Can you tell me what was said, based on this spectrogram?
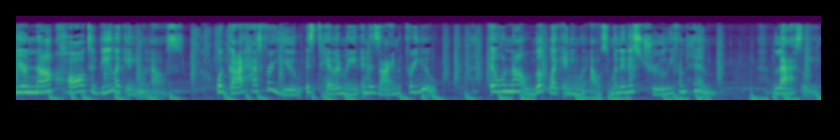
We are not called to be like anyone else. What God has for you is tailor made and designed for you. It will not look like anyone else when it is truly from Him. Lastly,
